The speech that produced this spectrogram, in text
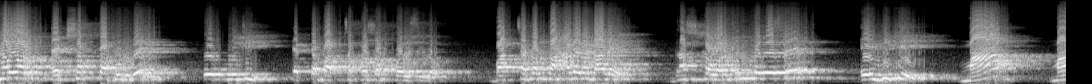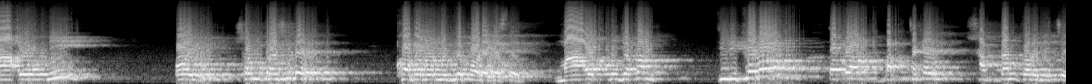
খাওয়ার এক সপ্তাহ পূর্বে উটনিটি একটা বাচ্চা প্রসব করেছিল। বাচ্চাটা পাহাড়ের ডালে ঘাস খাওয়ার জন্য গেছে। এইদিকে মা মা অগ্নি ওই সন্ত্রাসীদের খবরের মধ্যে পড়ে গেছে। মা অগ্নি যখন তীর খেল তখন বাচ্চাকে সাবধান করে দিচ্ছে।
